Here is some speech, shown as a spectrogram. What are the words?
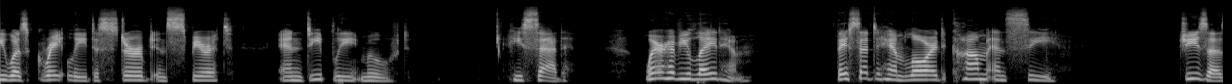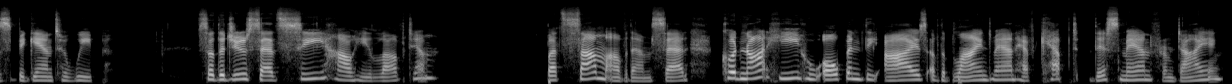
he was greatly disturbed in spirit and deeply moved. He said, Where have you laid him? They said to him, Lord, come and see. Jesus began to weep. So the Jews said, See how he loved him? But some of them said, Could not he who opened the eyes of the blind man have kept this man from dying?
